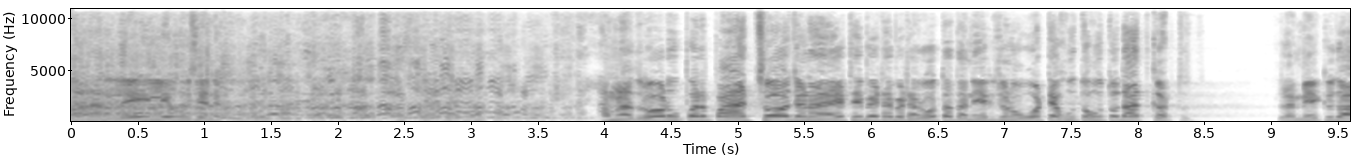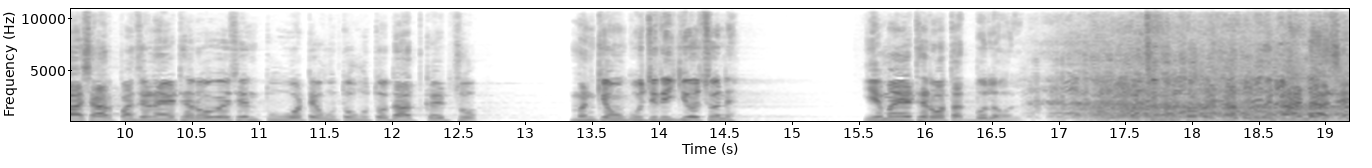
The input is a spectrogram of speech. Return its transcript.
માણસ લઈ લેવું છે ને બોલ. હમણાં રોડ ઉપર પાંચ છ જણા હેઠે બેઠા બેઠા રોતા હતા ને એક જણો ઓટે હું તો હું તો દાંત કાઢતો હતો. એટલે મેં કીધું, આ ચાર પાંચ જણા હેઠે રોવે છે ને તું ઓટે હું તો હું તો દાંત કાઢશો. મને કે, હું ગુજરી ગયો છું ને, એમાં હેઠે રોતા જ બોલો પછી મને ખબર બધા ગાંડા છે.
